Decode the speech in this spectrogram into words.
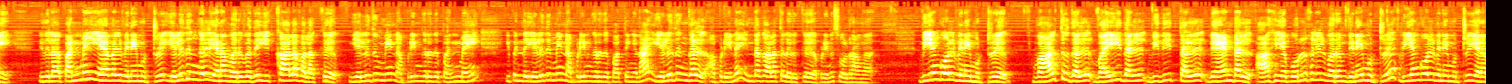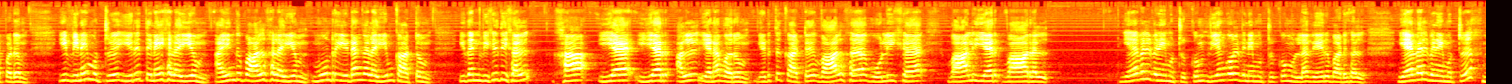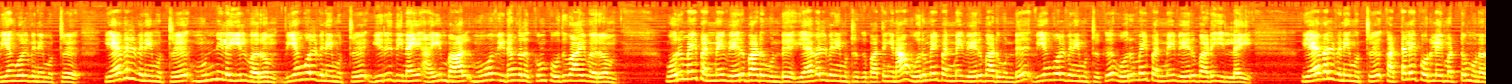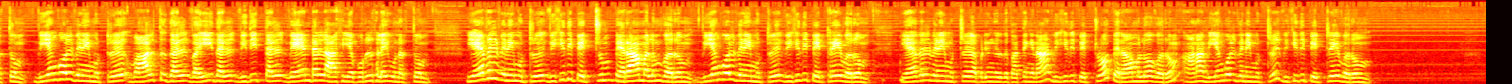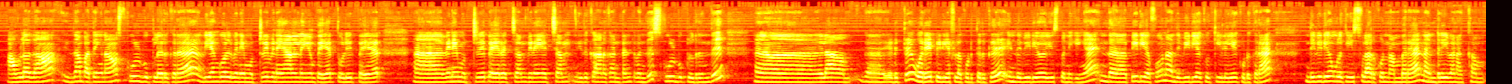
இதில் பன்மை ஏவல் வினைமுற்று எழுதுங்கள் என வருவது இக்கால வழக்கு. எழுதுமின் அப்படிங்கிறது பன்மை. இப்போ இந்த எழுதுமின் அப்படிங்கிறது பார்த்தீங்கன்னா எழுதுங்கள் அப்படின்னு இந்த காலத்தில் இருக்குது அப்படின்னு சொல்கிறாங்க வியங்கோல் வினைமுற்று வாழ்த்துதல் வைதல் விதித்தல் வேண்டல் ஆகிய பொருள்களில் வரும் வினைமுற்று வியங்கோல் வினைமுற்று எனப்படும். இவ்வினைமுற்று இரு திணைகளையும் ஐந்து பால்களையும் மூன்று இடங்களையும் காட்டும். இதன் விகுதிகள் ஹ இய இயர் அல் என வரும். எடுத்துக்காட்டு வாழ்க ஒளிக வாலியர் வாரல். ஏவல் வினைமுற்றுக்கும் வியங்கோல் வினைமுற்றுக்கும் உள்ள வேறுபாடுகள். ஏவல் வினைமுற்று வியங்கோல் வினைமுற்று. ஏவல் வினைமுற்று முன்னிலையில் வரும். வியங்கோல் வினைமுற்று இருதினை ஐம்பால் மூவிடங்களுக்கும் பொதுவாய் வரும். ஒருமை பன்மை வேறுபாடு உண்டு. ஏவல் வினைமுற்றுக்கு பார்த்தீங்கன்னா ஒருமை பன்மை வேறுபாடு உண்டு. வியங்கோல் வினைமுற்றுக்கு ஒருமை பன்மை வேறுபாடு இல்லை. ஏவல் வினைமுற்று கட்டளை பொருளை மட்டும் உணர்த்தும். வியங்கோல் வினைமுற்று வாழ்த்துதல் வைதல் விதித்தல் வேண்டல் ஆகிய பொருள்களை உணர்த்தும். ஏவல் வினைமுற்று விகுதி பெற்றும் பெறாமலும் வரும். வியங்கோல் வினைமுற்று விகுதி பெற்றே வரும். ஏவல் வினைமுற்று அப்படிங்கிறது பார்த்தீங்கன்னா விகுதி பெற்றோ பெறாமலோ வரும். ஆனால் வியங்கோல் வினைமுற்று விகுதி பெற்றே வரும். அவ்வளோதான் இதுதான் பார்த்தீங்கன்னா ஸ்கூல் புக்கில் இருக்கிற வியங்கோல் வினைமுற்று வினையாளனையும் பெயர் தொழிற்பெயர் ஆஹ், வினைமுற்று பெயரச்சம் வினையச்சம் இதுக்கான கண்டென்ட் வந்து ஸ்கூல் புக்கிலிருந்து எல்லாம் எடுத்து ஒரே பிடிஎஃப்பில் கொடுத்துருக்கு. இந்த வீடியோ யூஸ் பண்ணிக்கிங்க. இந்த பிடிஎஃப்பும் நான் அந்த வீடியோக்கு கீழேயே கொடுக்குறேன். இந்த வீடியோ உங்களுக்கு யூஸ்ஃபுல்லாக இருக்கும்னு நம்புகிறேன் நன்றி வணக்கம்.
